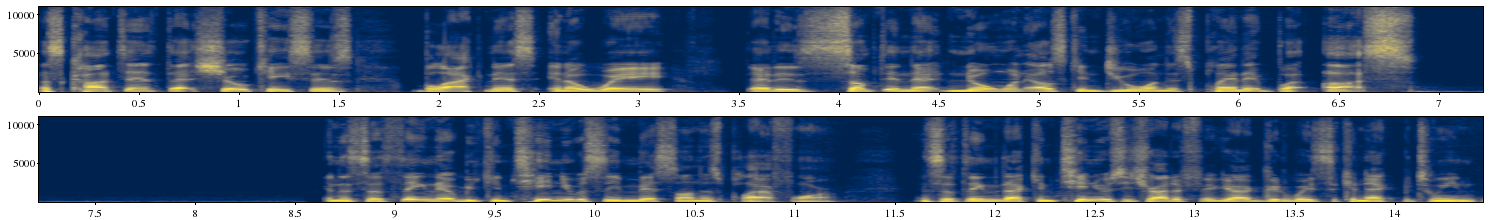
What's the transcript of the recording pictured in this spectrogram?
That's content that showcases blackness in a way that is something that no one else can do on this planet but us. And it's a thing that we continuously miss on this platform. It's a thing that I continuously try to figure out good ways to connect between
